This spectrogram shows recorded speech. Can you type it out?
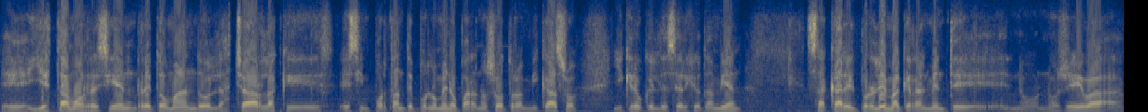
eh, y estamos recién retomando las charlas, que es, importante por lo menos para nosotros, en mi caso, y creo que el de Sergio también, sacar el problema que realmente nos lleva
